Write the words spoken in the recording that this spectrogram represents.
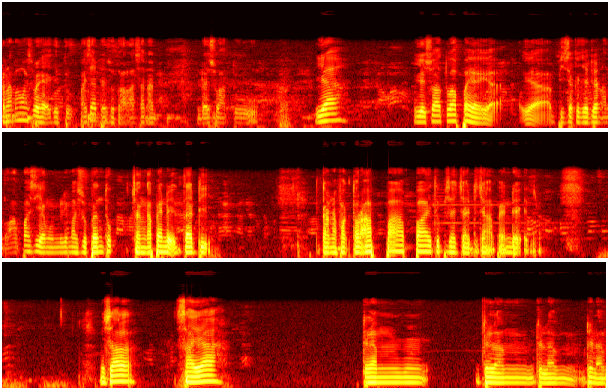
Kenapa mas banyak gitu? Pasti ada suatu alasan, ada suatu ya, ya suatu apa ya ya ya bisa kejadian atau apa sih yang memilih Mas Ruben untuk jangka pendek itu tadi? Karena faktor apa apa itu bisa jadi jangka pendek itu. Misal saya dalam dalam dalam dalam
